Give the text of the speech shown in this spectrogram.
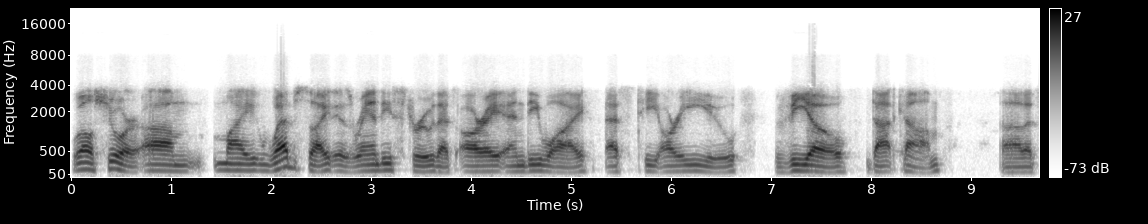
Well, sure. Um, my website is Randy Streu. That's R A N D Y S T R E U V O dot com. Uh, that's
